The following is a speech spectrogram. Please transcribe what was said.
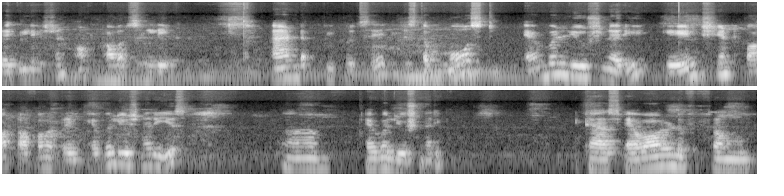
regulation of our sleep. And people say it is the most evolutionary, ancient part of our brain. Evolutionary is um, evolutionary. It has evolved from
